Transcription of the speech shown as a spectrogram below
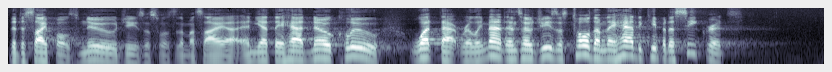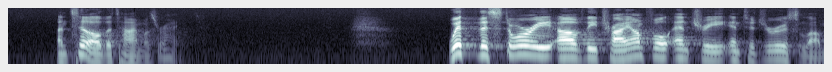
The disciples knew Jesus was the Messiah, and yet they had no clue what that really meant. And so Jesus told them they had to keep it a secret until the time was right. With the story of the triumphal entry into Jerusalem,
